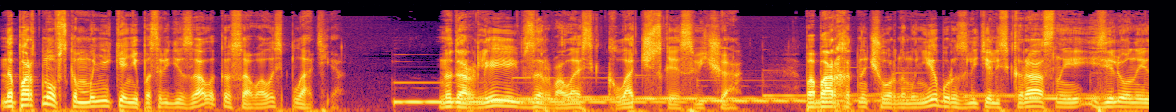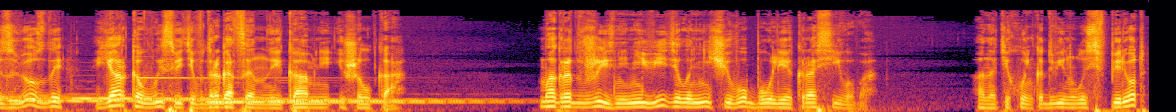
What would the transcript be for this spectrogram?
На портновском манекене посреди зала красовалось платье. Над Орлеей взорвалась клатческая свеча. По бархатно-черному небу разлетелись красные и зеленые звезды, ярко высветив драгоценные камни и шелка. Маград в жизни не видела ничего более красивого. Она тихонько двинулась вперед,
